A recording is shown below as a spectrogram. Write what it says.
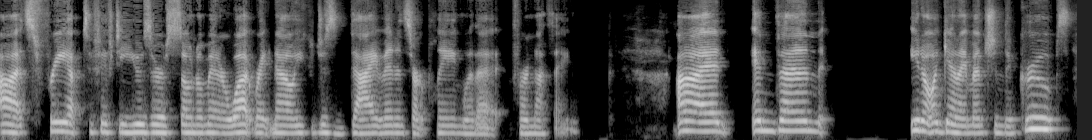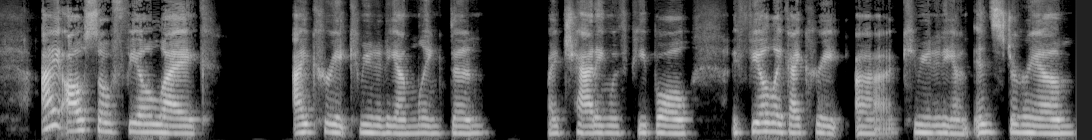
Uh, it's free up to 50 users, so no matter what, right now you can just dive in and start playing with it for nothing. Uh, and then you know, again, I mentioned the groups. I also feel like I create community on LinkedIn by chatting with people. I feel like I create uh, community on Instagram.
